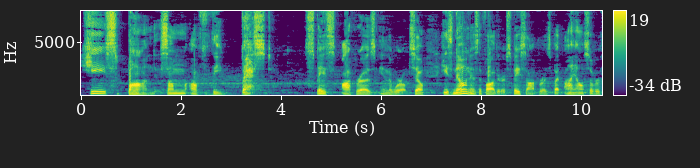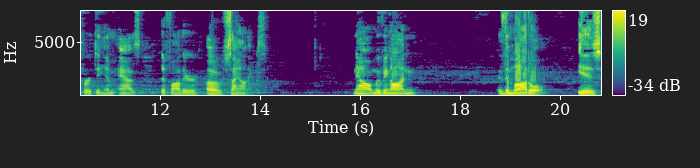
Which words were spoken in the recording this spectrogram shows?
he spawned some of the best space operas in the world. So he's known as the father of space operas, but I also refer to him as the father of psionics. Now, moving on, the model is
